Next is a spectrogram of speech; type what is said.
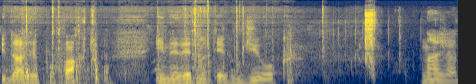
і навіть по факту і не видно тих бджілок. На жаль.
